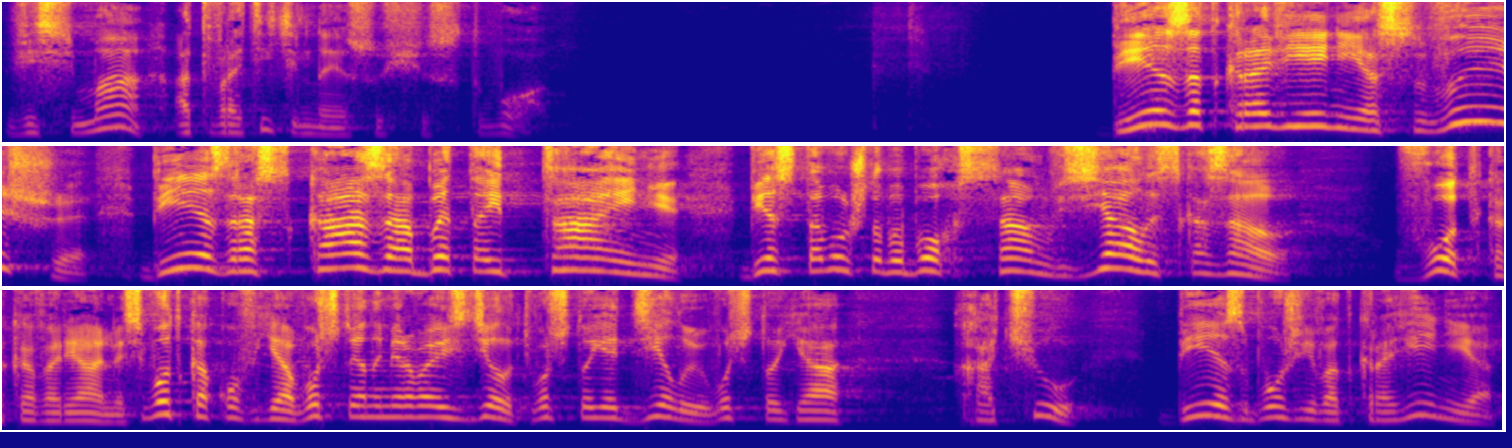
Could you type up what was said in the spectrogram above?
весьма отвратительное существо – без откровения свыше, без рассказа об этой тайне, без того, чтобы Бог сам взял и сказал, вот какова реальность, вот каков я, вот что я намереваюсь сделать, вот что я делаю, вот что я хочу. Без Божьего откровения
